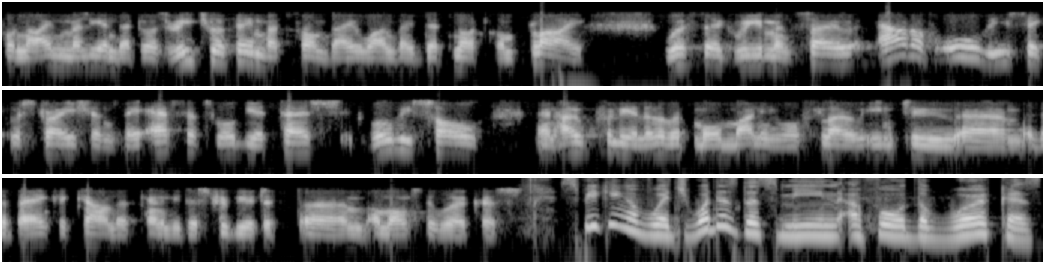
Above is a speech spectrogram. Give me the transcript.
for nine million that was reached with them, but from day one they did not comply with the agreement. So, out of all these sequestrations, their assets will be attached, it will be sold and hopefully a little bit more money will flow into um, the bank account that can be distributed um, amongst the workers. Speaking of which, what does this mean uh, for the workers?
